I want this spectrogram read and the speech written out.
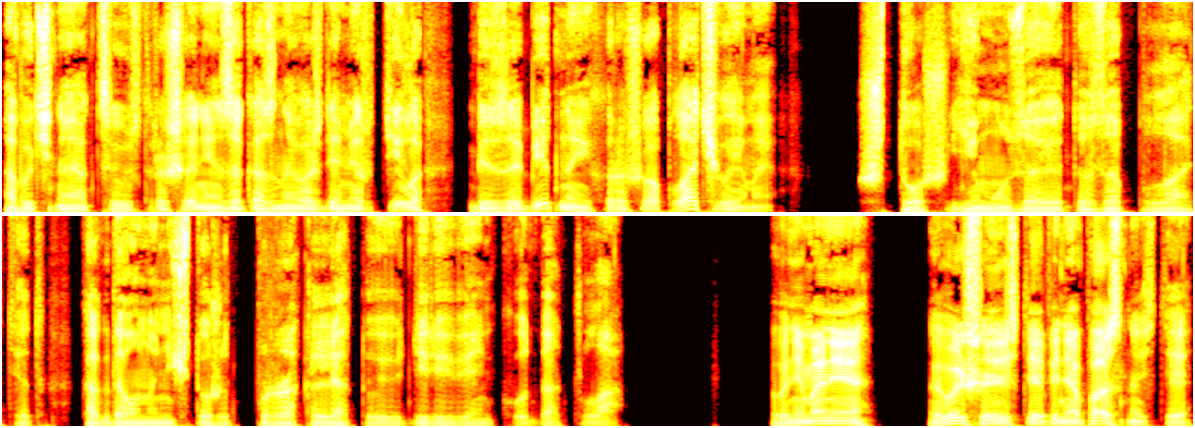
Обычная акция устрашения, заказанная вождем Мертила, безобидная и хорошо оплачиваемая. Что ж ему за это заплатят, когда он уничтожит проклятую деревеньку дотла? «Внимание! Высшая степень опасности.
